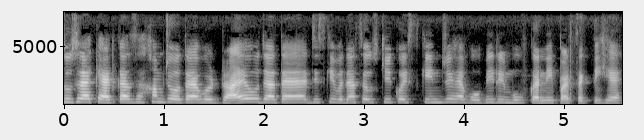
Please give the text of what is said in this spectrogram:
दूसरा कैट का ज़ख़म जो होता है, वो ड्राई हो जाता है, जिसकी वजह से उसकी कोई स्किन जो है, वो भी रिमूव करनी पड़ सकती है।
